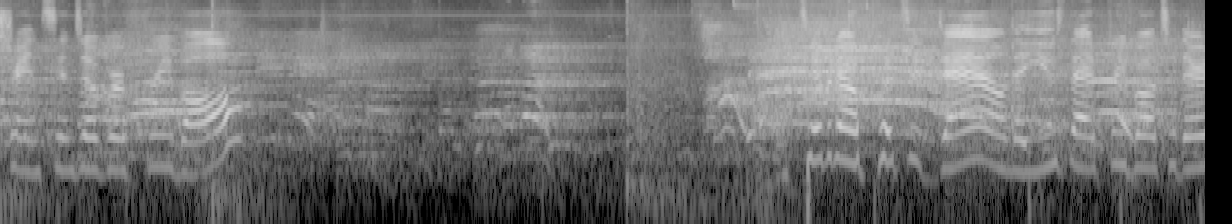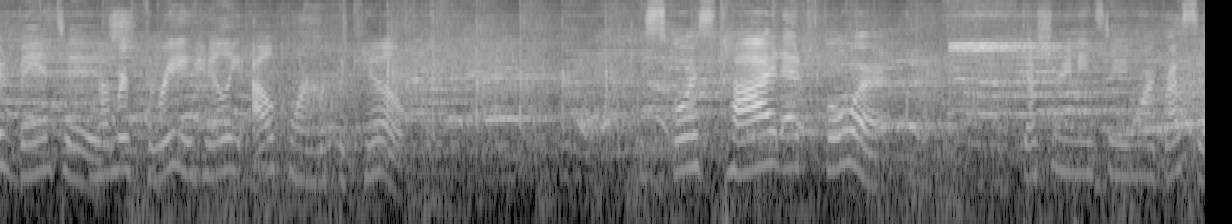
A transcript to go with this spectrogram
Destrehan sends over a free ball. And Thibodaux puts it down. They use that free ball to their advantage. Number three, Haley Alcorn with the kill. the score is tied at four. Destrehan needs to be more aggressive.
